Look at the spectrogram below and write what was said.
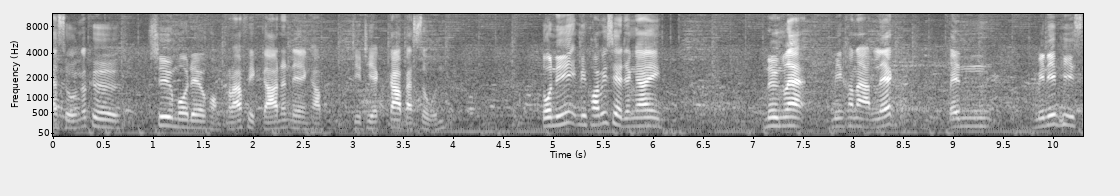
980 ก็คือชื่อโมเดลของกราฟิกการ์ดนั่นเองครับ GTX 980 ตัวนี้มีความพิเศษยังไงหนึ่งแหละมีขนาดเล็กเป็นมินิ PC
